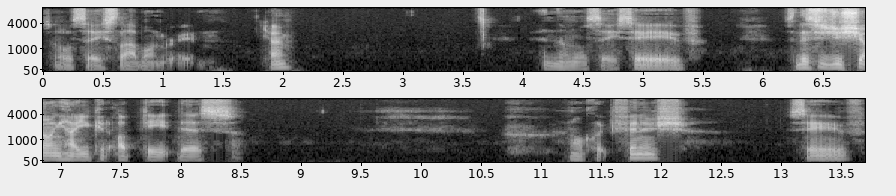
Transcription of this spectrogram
So we'll say slab on grade. Okay. and then we'll say save. So this is just showing how you could update this. I'll click finish, save,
